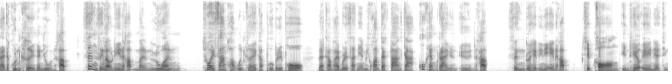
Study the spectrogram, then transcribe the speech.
น่าจะคุ้นเคยกันอยู่นะครับ ซึ่งสิ่งเหล่านี้นะครับมันล้วนช่วยสร้างความคุ้นเคยให้กับผู้บริโภค และทำให้บริษัทเนี่ยมีความแตกต่างจากคู่แข่งรายอื่นๆนะครับ ซึ่งด้วยเหตุนี้นี่เองนะครับชิปของ Intel เองเนี่ยจึง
